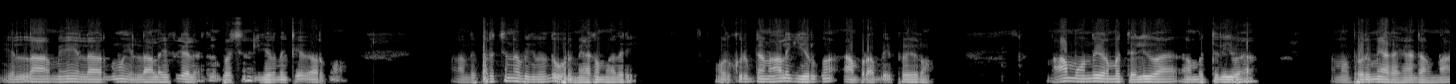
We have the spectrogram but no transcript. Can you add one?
எல்லாமே எல்லாருக்கும் எல்லா லைஃப்லையும் எல்லா இடத்துலையும் பிரச்சனைகள் இருந்துகிட்டே தான் இருக்கும். அந்த பிரச்சனை அப்படிங்கிறது வந்து ஒரு மேகம் மாதிரி. ஒரு குறிப்பிட்ட நாளைக்கு இருக்கும். அப்புறம் அப்படியே போயிடும் நாம் வந்து ரொம்ப தெளிவாக ரொம்ப தெளிவாக நம்ம பொறுமையாக கையாண்டோம்னா,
